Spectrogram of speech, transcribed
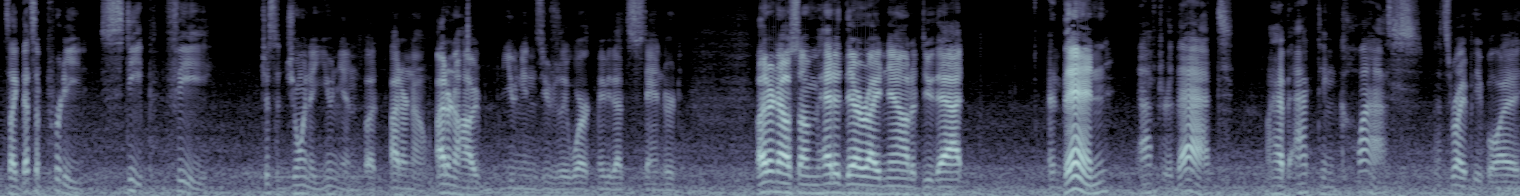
It's like that's a pretty steep fee just to join a union but i don't know. I don't know how unions usually work. Maybe that's standard. I don't know so i'm headed there right now to do that. And then after that i have acting class. That's right people. I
